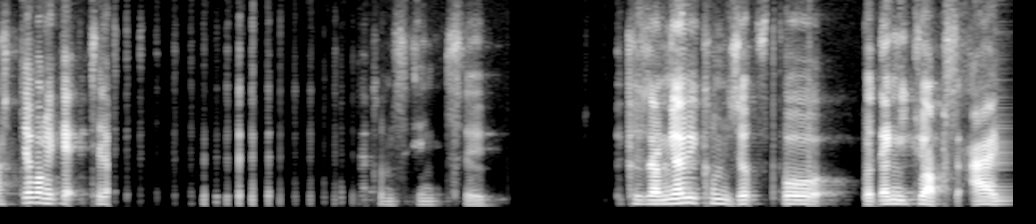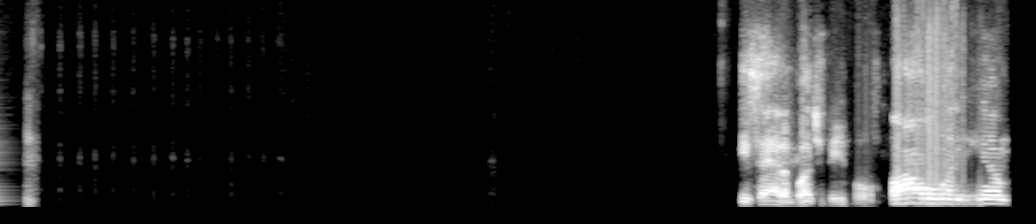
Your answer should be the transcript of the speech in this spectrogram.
I still want to get to that. comes into because I know he comes up for, but then he drops out. He's had a bunch of people following him,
